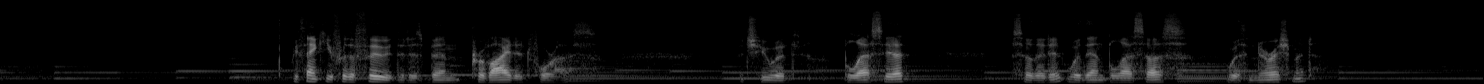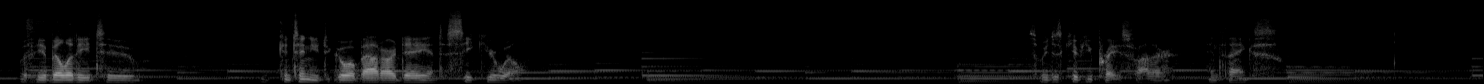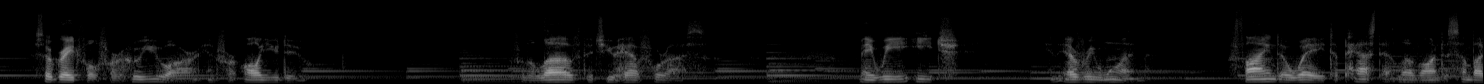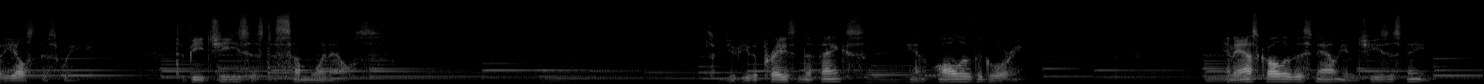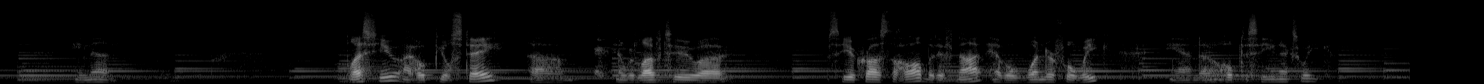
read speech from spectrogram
We thank you for the food that has been provided for us, that you would bless it so that it would then bless us with nourishment, with the ability to continue to go about our day and to seek your will. So we just give you praise, Father, and thanks so grateful for who you are and for all you do, for the love that you have for us. May we each and every one find a way to pass that love on to somebody else this week, to be Jesus to someone else. So we give you the praise and the thanks and all of the glory. And ask all of this now in Jesus' name. Amen. Bless you. I hope you'll stay um, and would love to uh, see you across the hall. But if not, have a wonderful week and uh, hope to see you next week.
